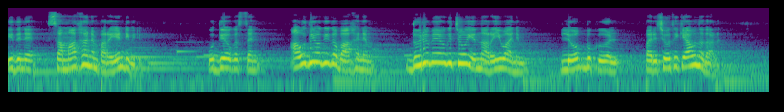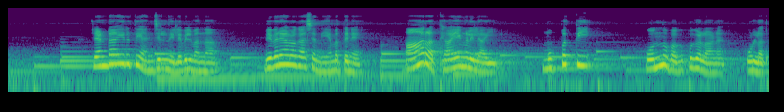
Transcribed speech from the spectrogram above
ഇതിന് സമാധാനം പറയേണ്ടി വരും ഉദ്യോഗസ്ഥൻ ഔദ്യോഗിക വാഹനം ദുരുപയോഗിച്ചോ എന്നറിയുവാനും ലോഗ് ബുക്കുകൾ പരിശോധിക്കാവുന്നതാണ്. രണ്ടായിരത്തി അഞ്ചിൽ നിലവിൽ വന്ന വിവരാവകാശ നിയമത്തിന് ആറ് അധ്യായങ്ങളിലായി മുപ്പത്തി ഒന്ന് വകുപ്പുകളാണ് ഉള്ളത്.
